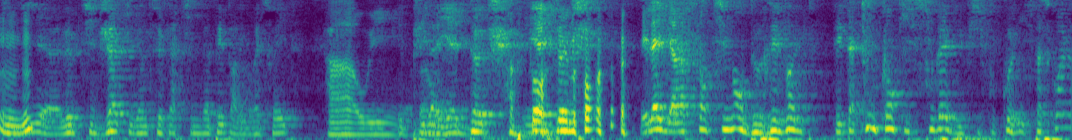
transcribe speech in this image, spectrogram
qui Mhm. dit euh, le petit Jack qui vient de se faire kidnapper par les Braithwaite. Ah oui. Et puis là, il y a Dutch. Ah, Il y a Dutch. forcément. Et là, il y a un sentiment de révolte. T'es- T'as tout le camp qui se soulève et puis il faut quoi Il se passe quoi là?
